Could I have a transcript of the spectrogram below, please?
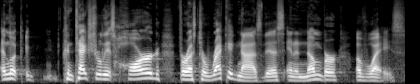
And look, contextually, it's hard for us to recognize this in a number of ways.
